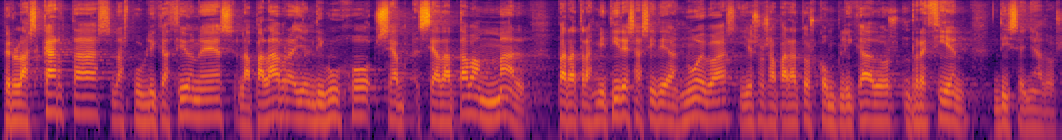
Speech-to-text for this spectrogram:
Pero las cartas, las publicaciones, la palabra y el dibujo se adaptaban mal para transmitir esas ideas nuevas y esos aparatos complicados recién diseñados.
